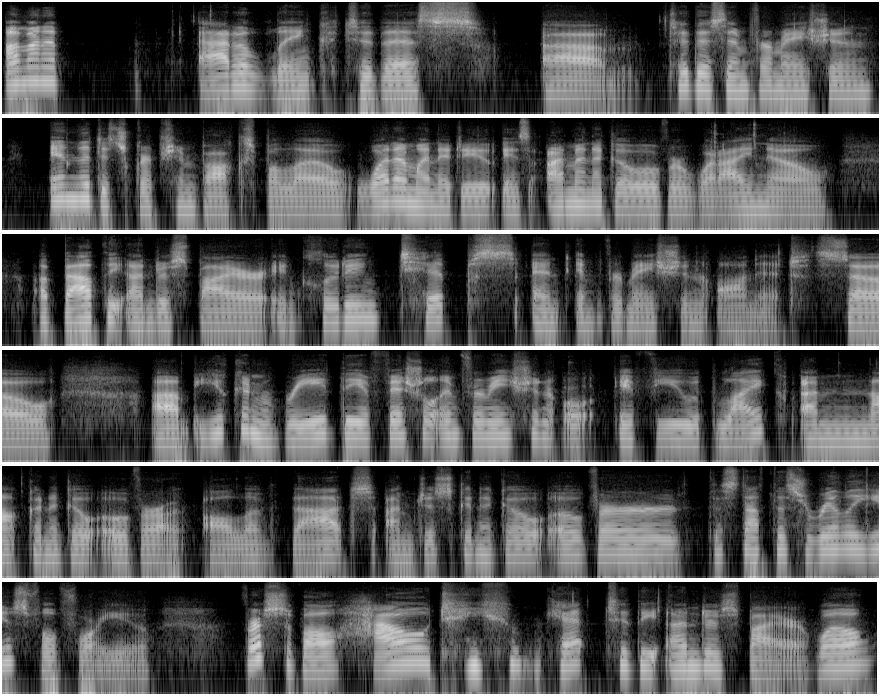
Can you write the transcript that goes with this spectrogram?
I'm going to add a link to this um, to this information in the description box below. What I'm going to do is I'm going to go over what I know about the Underspire, including tips and information on it. So um, you can read the official information or if you would like. I'm not going to go over all of that. I'm just going to go over the stuff that's really useful for you. First of all, how do you get to the Underspire? Well,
